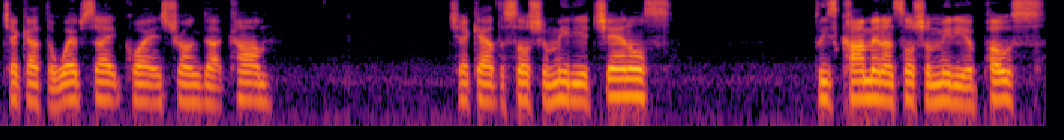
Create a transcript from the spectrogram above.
Check out the website, quietandstrong.com. Check out the social media channels. Please comment on social media posts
